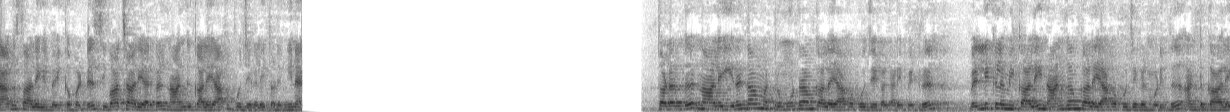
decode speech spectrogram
யாகசாலையில் வைக்கப்பட்டு சிவாச்சாரியார்கள் நான்கு காலையாக பூஜைகளை தொடங்கினர். தொடர்ந்து நாளை இரண்டாம் மற்றும் மூன்றாம் கால யாக பூஜைகள் நடைபெற்று வெள்ளிக்கிழமை காலை நான்காம் கால யாக பூஜைகள் முடிந்து அன்று காலை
